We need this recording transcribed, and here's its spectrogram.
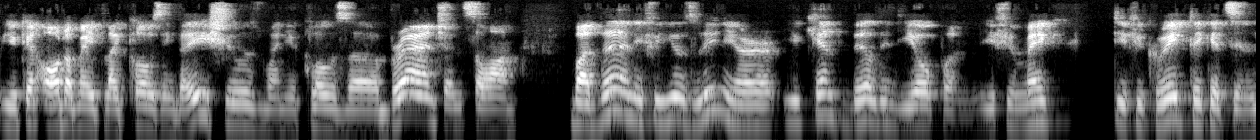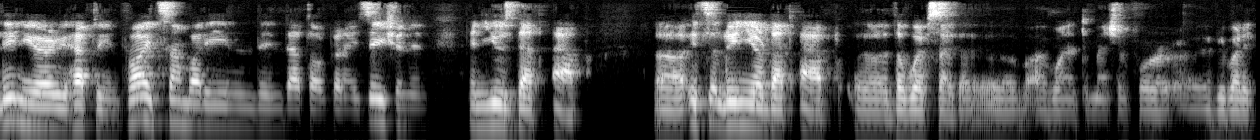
you can automate like closing the issues when you close a branch and so on. But then if you use Linear, you can't build in the open. If you make if you create tickets in Linear, you have to invite somebody in, in that organization and, and use that app. Uh, it's a Linear linear.app, uh, the website uh, I wanted to mention for everybody.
